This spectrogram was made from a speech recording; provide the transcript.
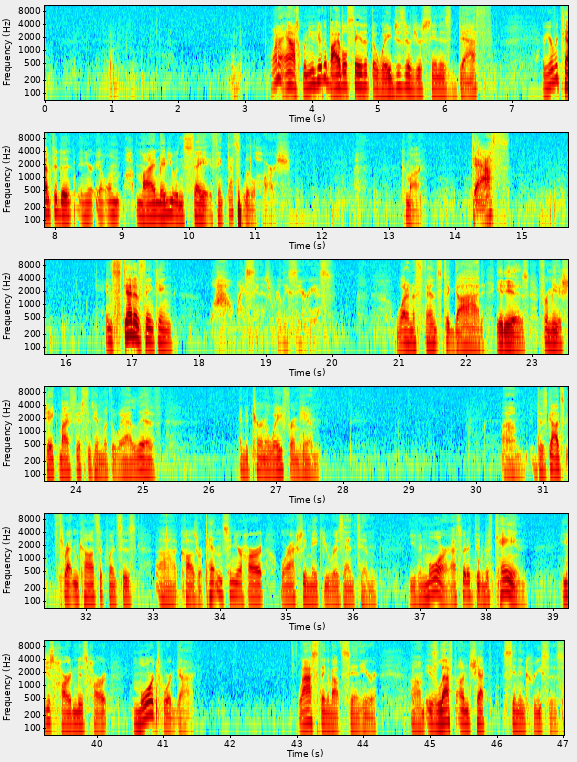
I want to ask when you hear the Bible say that the wages of your sin is death, are you ever tempted to, in your own mind, maybe you wouldn't say it, think that's a little harsh? Come on. Death? Instead of thinking, wow, my sin is really serious. What an offense to God it is for me to shake my fist at him with the way I live and to turn away from him. Um, does God's threatened consequences uh, cause repentance in your heart or actually make you resent him even more? That's what it did with Cain. He just hardened his heart more toward God. Last thing about sin here um, is left unchecked, sin increases.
